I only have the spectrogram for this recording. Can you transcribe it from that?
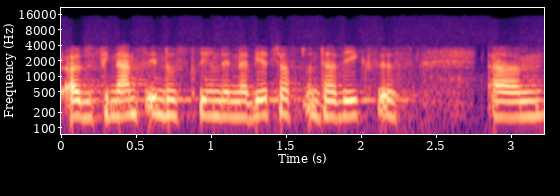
also Finanzindustrie und in der Wirtschaft unterwegs ist, ähm,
